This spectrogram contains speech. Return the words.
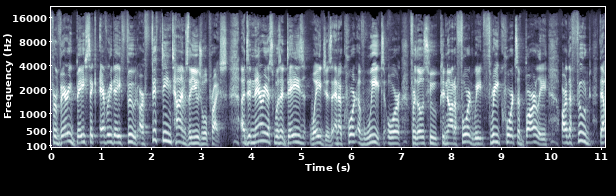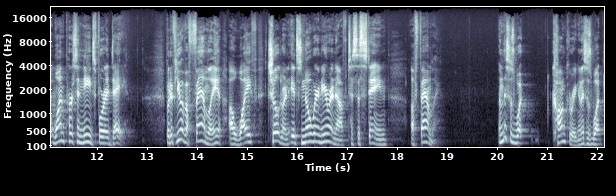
for very basic everyday food are 15 times the usual price. A denarius was a day's wages, and a quart of wheat, or for those who could not afford wheat, three quarts of barley, are the food that one person needs for a day. But if you have a family, a wife, children, it's nowhere near enough to sustain a family. And this is what conquering and this is what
